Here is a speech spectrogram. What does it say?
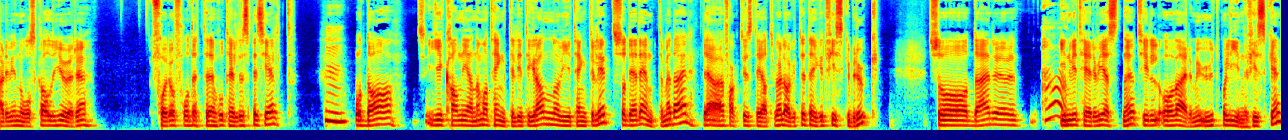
er det vi nå skal gjøre for å få dette hotellet spesielt. Mm. Og da gikk han gjennom og tenkte litt, og vi tenkte litt. Så det det endte med der, det er faktisk det at vi har laget et eget fiskebruk så der eh, ah. inviterer vi gjestene til å være med ut på linefiske.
